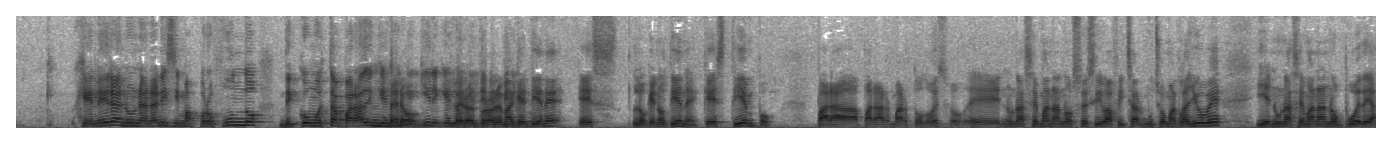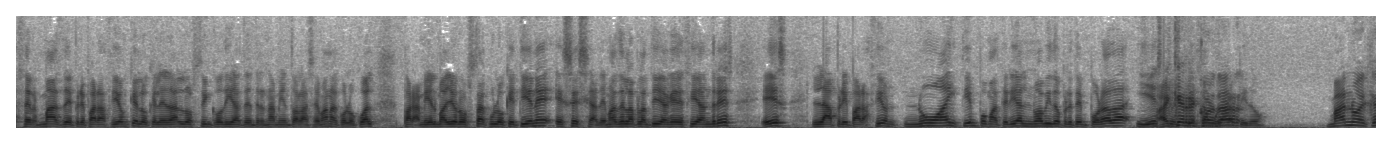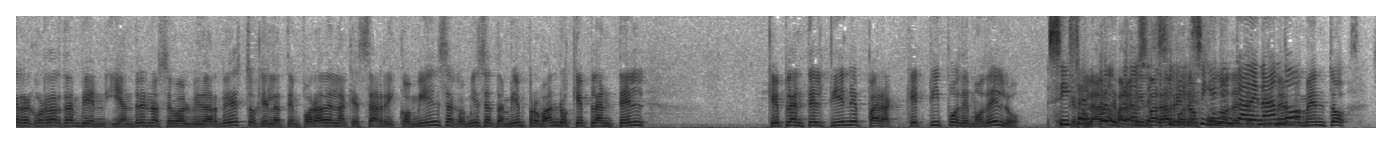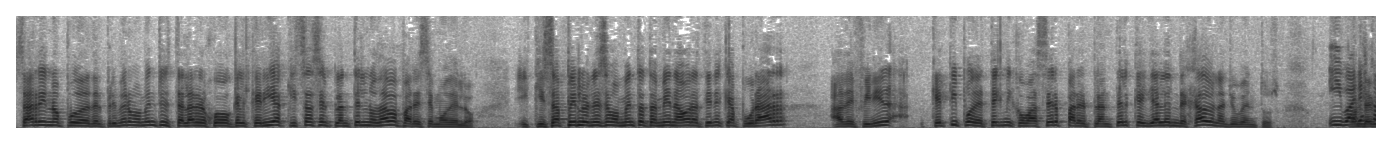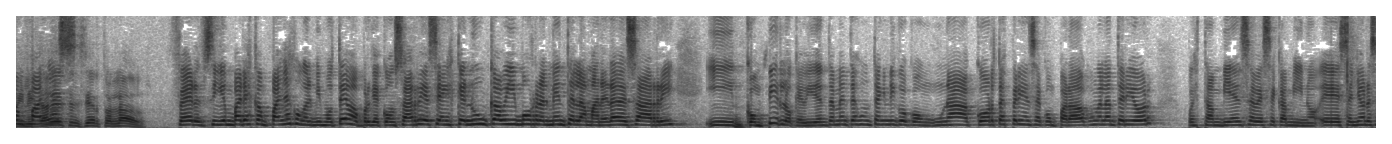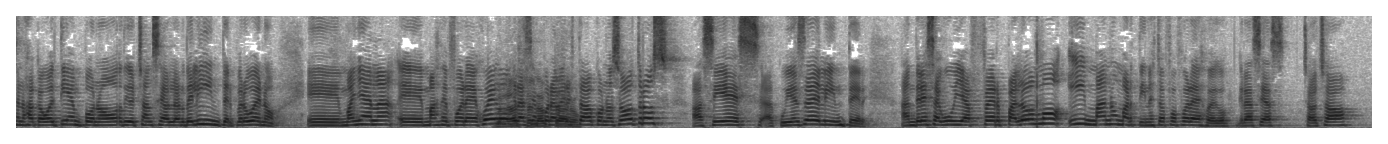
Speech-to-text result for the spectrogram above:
generan un análisis más profundo de cómo está parado y qué es lo que quiere, qué es lo pero el problema que tiene es lo que no tiene, que es tiempo para, para armar todo eso. Eh, en una semana no sé si va a fichar mucho más la Juve y en una semana no puede hacer más de preparación que lo que le dan los cinco días de entrenamiento a la semana, con lo cual para mí el mayor obstáculo que tiene es ese, además de la plantilla que decía Andrés, es la preparación. No hay tiempo material, no ha habido pretemporada y esto hay que recordar, rápido. Mano, hay que recordar también, y Andrés no se va a olvidar de esto, que la temporada en la que Sarri comienza, comienza también probando qué plantel, qué plantel tiene para qué tipo de modelo Sí, Fer, Claro, pero, para mí pasa no pudo desde el primer momento, Sarri no pudo desde el primer momento instalar el juego que él quería, quizás el plantel no daba para ese modelo. Y quizás Pirlo en ese momento también ahora tiene que apurar a definir qué tipo de técnico va a ser para el plantel que ya le han dejado en la Juventus. Y varias con campañas. en ciertos lados. Fer, siguen varias campañas con el mismo tema, porque con Sarri decían es que nunca vimos realmente la manera de Sarri y con Pirlo, que evidentemente es un técnico con una corta experiencia comparado con el anterior, pues también se ve ese camino. Eh, señores, se nos acabó el tiempo, no dio chance de hablar del Inter, pero bueno, eh, mañana eh, más de fuera de juego. Golazo, Gracias por haber estado con nosotros. Así es, cuídense del Inter. Andrés Agulla, Fer Palomo y Manu Martín. Esto fue fuera de juego. Gracias. Chao, chao.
